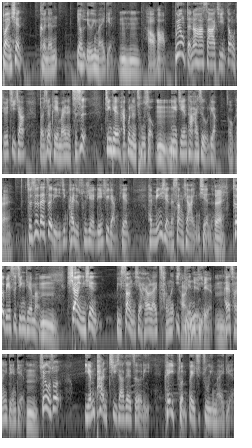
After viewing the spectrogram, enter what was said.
短线可能要留意买点，嗯哼，好，好，不用等到它杀鸡，但我觉得技嘉短线可以买点，只是今天还不能出手，嗯嗯。因为今天它还是有量，，OK，只是在这里已经开始出现连续两天很明显的上下影线了，对，特别是今天嘛，嗯。下影线比上影线还要来长了一点点，嗯。还要长一点点，嗯。所以我说研判技嘉在这里可以准备去注意买点，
